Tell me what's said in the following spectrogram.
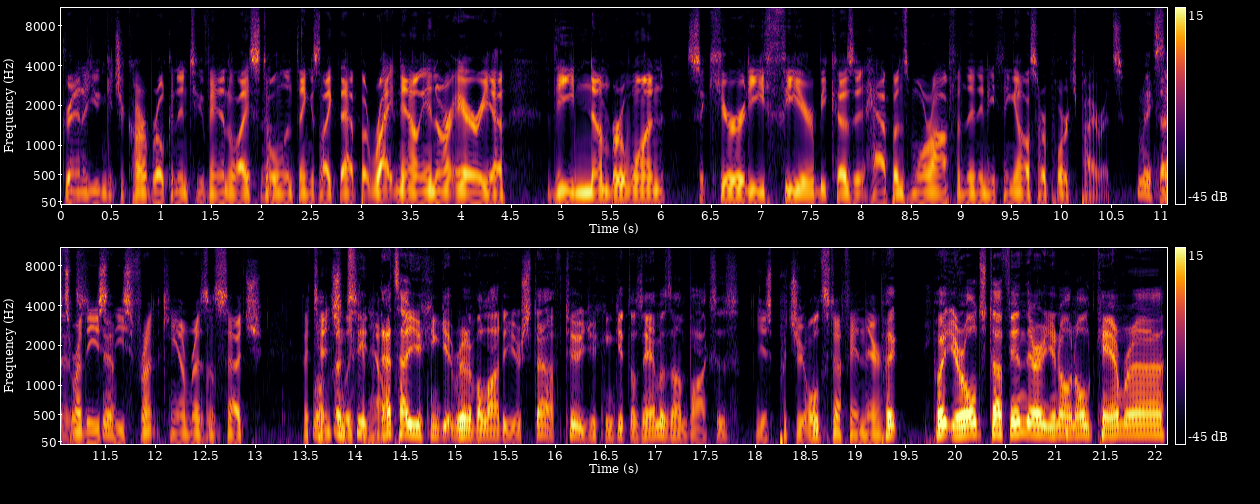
granted, you can get your car broken into, vandalized, stolen, things like that. But right now in our area, the number one security fear, because it happens more often than anything else, are porch pirates. Makes That's sense, where these yeah. these front cameras and such Well, potentially and see, can help. That's how you can get rid of a lot of your stuff too. You can get those Amazon boxes. You just put your old stuff in there. Put put your old stuff in there. You know, an old camera,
